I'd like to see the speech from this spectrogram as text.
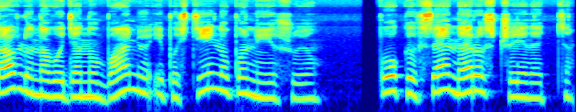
Ставлю на водяну баню і постійно помішую, поки все не розчиниться.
